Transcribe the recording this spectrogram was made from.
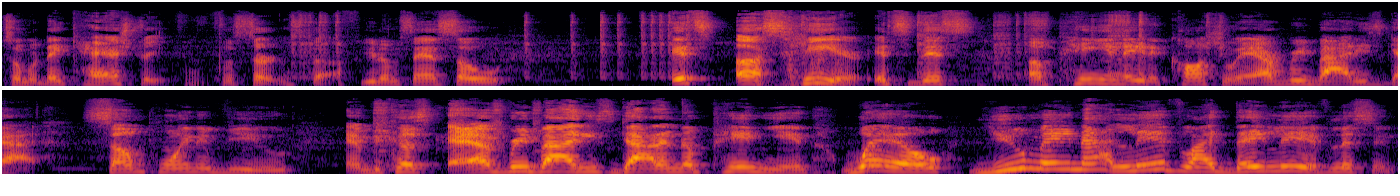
So they castrate for, for certain stuff. You know what i'm saying? So it's us here. It's this opinionated culture where everybody's got some point of view. And because everybody's got an opinion, well, you may not live like they live. Listen,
